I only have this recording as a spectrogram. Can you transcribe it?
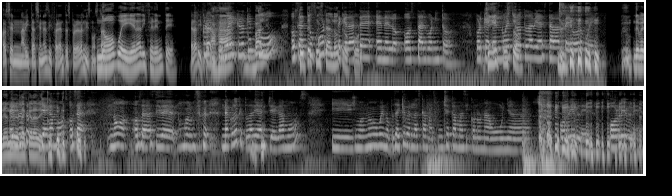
O sea, en habitaciones diferentes, pero era el mismo hostal. No, güey, era diferente. Era Creo, diferente. Ajá. güey, creo que tú, o sea, Tú te tú, fuiste Kurt, al otro, te quedaste en el hostal bonito. Porque Sí, el nuestro todavía estaba peor, güey. Deberían de El ver la cara de llegamos, Kurt. o sea, no, o sea, así de, no mames, me acuerdo que todavía llegamos Y dijimos, no, bueno, pues hay que ver las camas. Pinche cama así con una uña. horrible, horrible.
